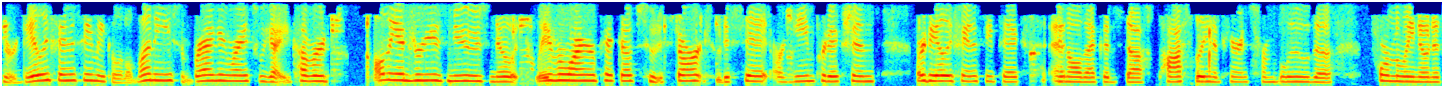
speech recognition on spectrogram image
your daily fantasy, make a little money, some bragging rights. We got you covered. All the injuries, news, notes, waiver wire pickups, who to start, who to sit, our game predictions, our daily fantasy picks, and all that good stuff. Possibly an appearance from Blue, the formerly known as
